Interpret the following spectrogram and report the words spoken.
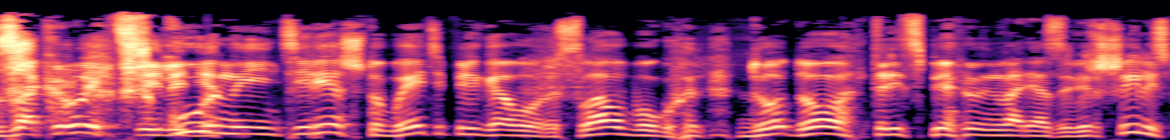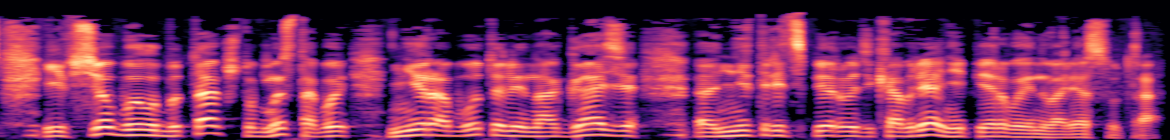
закроется или нет. Шкурный интерес, чтобы эти переговоры, слава богу, до 31 января завершились, и все было бы так, чтобы мы с тобой не работали на газе э, ни 31 декабря, ни 1 января с утра.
